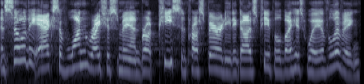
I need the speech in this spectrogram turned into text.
And so the acts of one righteous man brought peace and prosperity to God's people by his way of living.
